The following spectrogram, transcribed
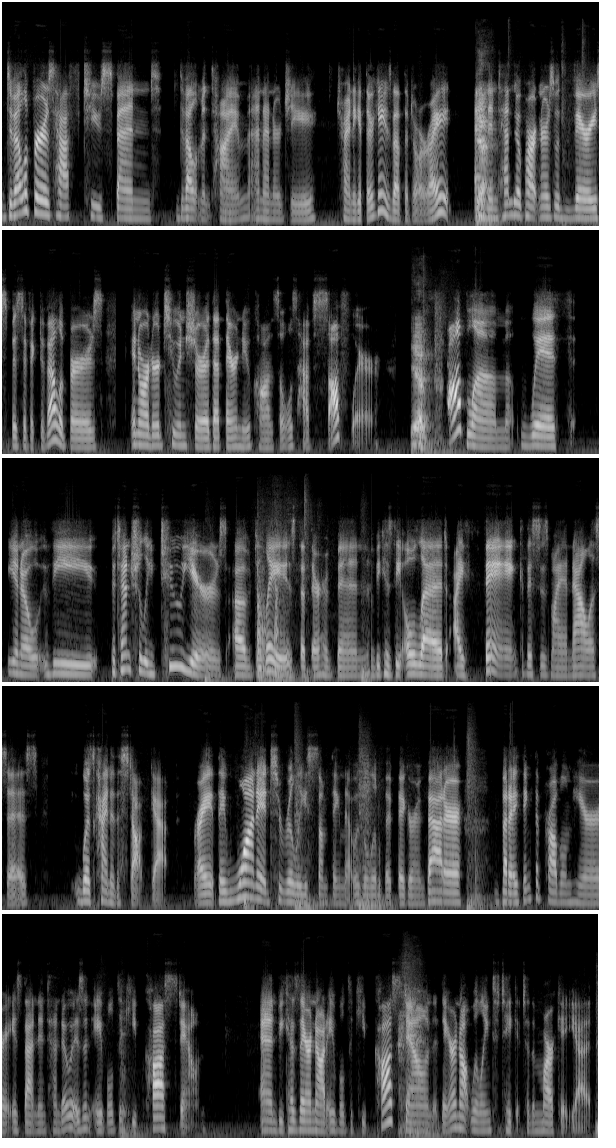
Developers have to spend development time and energy trying to get their games out the door, right? And Yeah. Nintendo partners with very specific developers in order to ensure that their new consoles have software yeah problem with you know the potentially two years of delays that there have been because the oled i think this is my analysis was kind of the stopgap right? They wanted to release something that was a little bit bigger and badder but i think the problem here is that nintendo isn't able to keep costs down. And because they are not able to keep costs down they are not willing to take it to the market yet.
